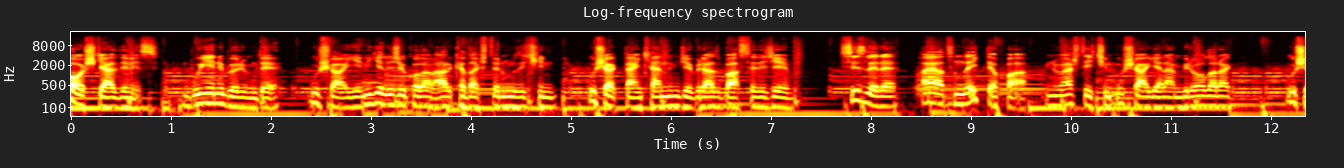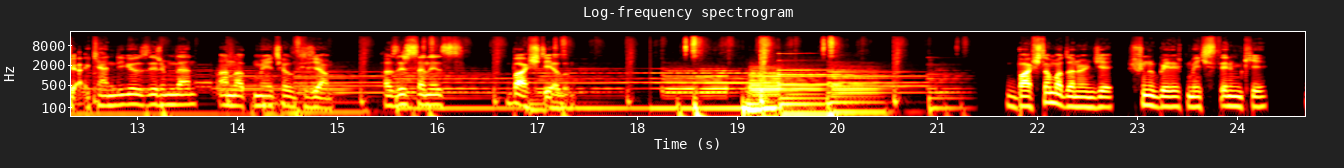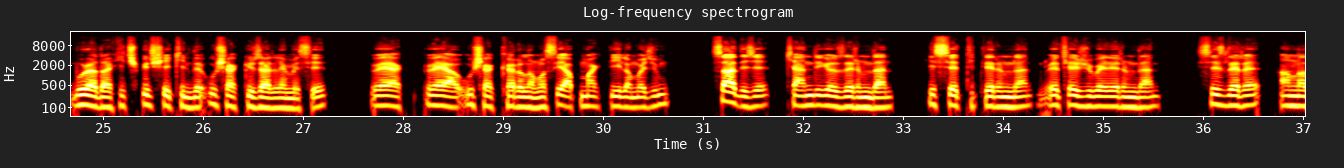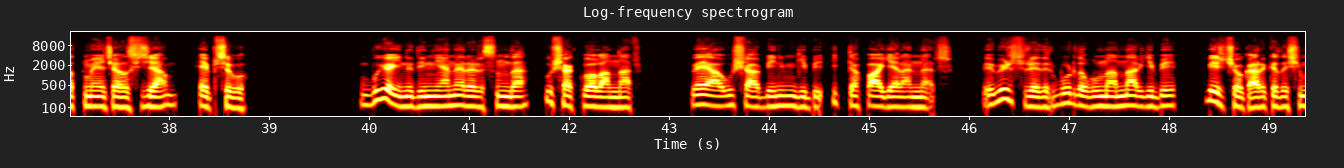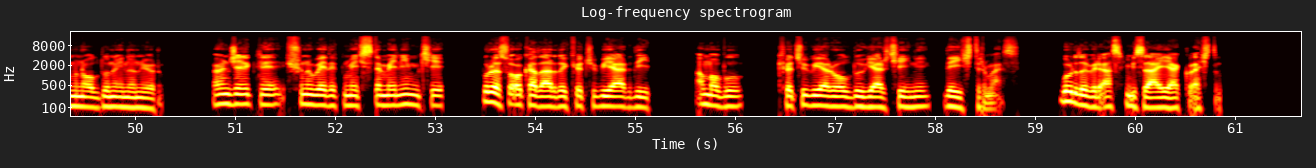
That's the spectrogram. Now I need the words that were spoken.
Hoş geldiniz. Bu yeni bölümde Uşak'a yeni gelecek olan arkadaşlarımız için Uşak'tan kendimce biraz bahsedeceğim. Sizlere hayatında ilk defa üniversite için Uşak'a gelen biri olarak Uşak'ı kendi gözlerimden anlatmaya çalışacağım. Hazırsanız başlayalım. Başlamadan önce şunu belirtmek isterim ki burada hiçbir şekilde Uşak güzellemesi veya veya Uşak karalaması yapmak değil amacım. Sadece kendi gözlerimden, hissettiklerimden ve tecrübelerimden sizlere anlatmaya çalışacağım. Hepsi bu. Bu yayını dinleyenler arasında Uşaklı olanlar veya Uşak'a benim gibi ilk defa gelenler ve bir süredir burada bulunanlar gibi birçok arkadaşımın olduğuna inanıyorum. Öncelikle şunu belirtmek istemeliyim ki burası o kadar da kötü bir yer değil. Ama bu kötü bir yer olduğu gerçeğini değiştirmez. Burada biraz mizahi yaklaştım.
